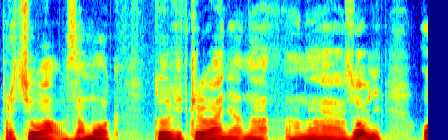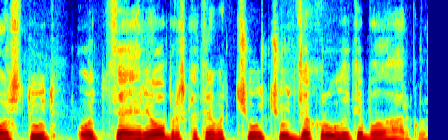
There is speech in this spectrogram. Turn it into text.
працював замок, коли відкривання на, назовні, ось тут, оце ребришко треба чуть-чуть закруглити болгаркою.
